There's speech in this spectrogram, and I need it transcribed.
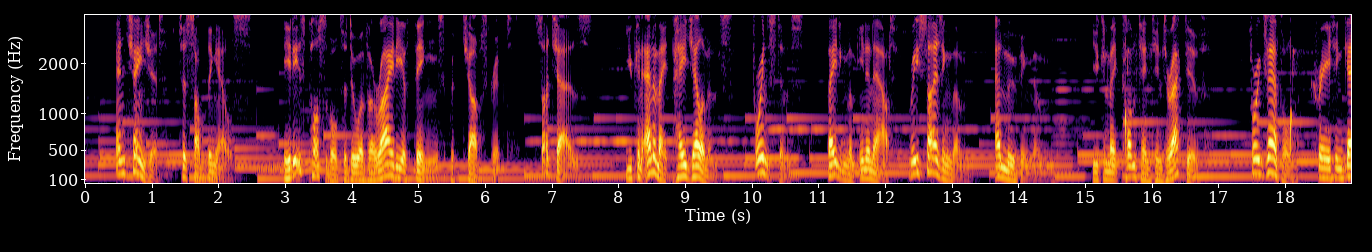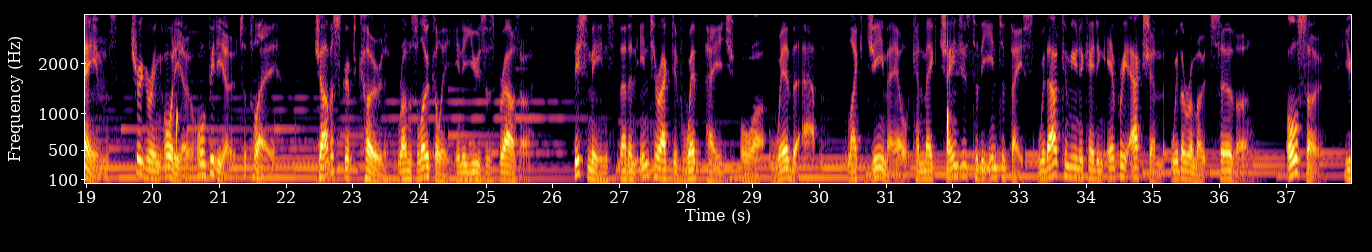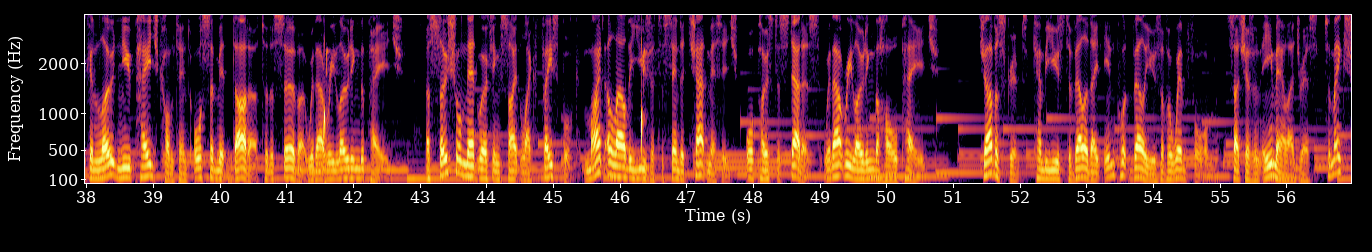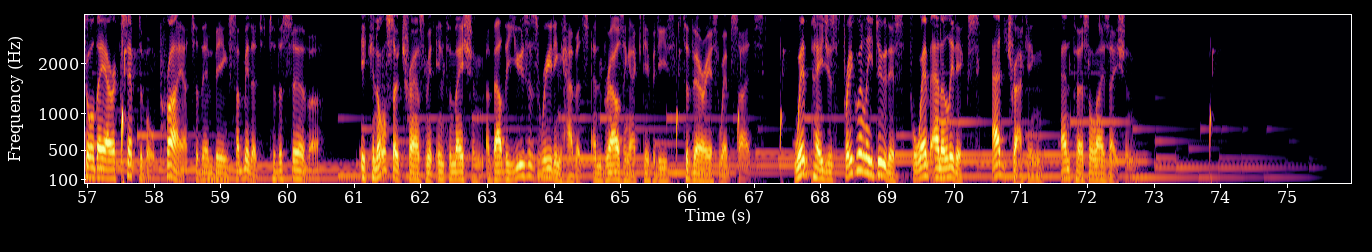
and change it to something else. It is possible to do a variety of things with JavaScript, such as you can animate page elements, for instance, fading them in and out, resizing them, and moving them. You can make content interactive, for example, creating games, triggering audio or video to play. JavaScript code runs locally in a user's browser. This means that an interactive web page or web app like Gmail can make changes to the interface without communicating every action with a remote server. Also, you can load new page content or submit data to the server without reloading the page. A social networking site like Facebook might allow the user to send a chat message or post a status without reloading the whole page. JavaScript can be used to validate input values of a web form, such as an email address, to make sure they are acceptable prior to them being submitted to the server. It can also transmit information about the user's reading habits and browsing activities to various websites. Web pages frequently do this for web analytics, ad tracking, and personalization.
